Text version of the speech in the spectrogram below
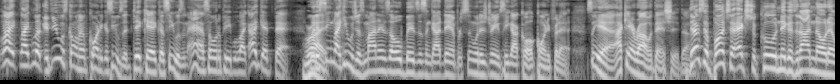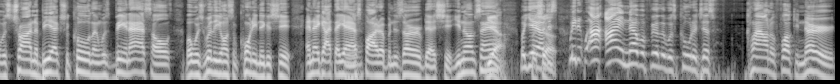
like like look, if you was calling him corny because he was a dickhead because he was an asshole to people, like I get that. But it seemed like he was just minding his old business and goddamn pursuing his dreams. He got called corny for that. So yeah, I can't ride with that shit though. There's a bunch of extra cool niggas that I know that was trying to be extra cool and was being assholes, but was really on some corny nigga shit, and they got their ass mm-hmm. fired up and deserved that shit. You know what I'm saying? Yeah, But yeah, sure. just we. I, I ain't never feel it was cool to just clown a fucking nerd.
